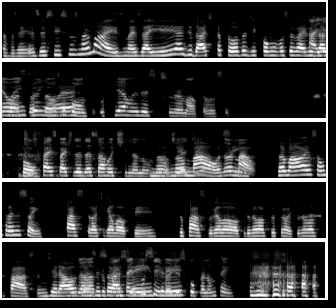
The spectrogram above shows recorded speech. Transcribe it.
Vai fazer exercícios normais, mas aí a didática toda de como você vai lidar aí com a eu entro em outro é... ponto. O que é um exercício normal para você? Bom, o que, faz parte da, da sua rotina no, no, no dia normal, a dia? Assim, normal. Normal são transições. Passo, trote, galope. Do passo pro galope, do galope pro trote, do galope pro passo. Em geral, do transições pro passo é impossível, entre... desculpa, não tem.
